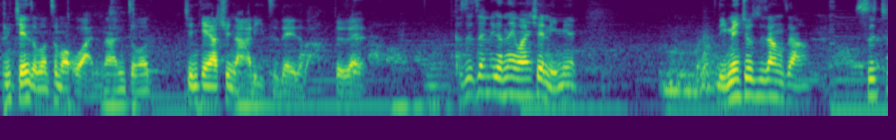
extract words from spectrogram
你今天怎么这么晚呢、你怎么今天要去哪里之类的吧？对不对？可是，在那个内湾线里面，里面就是这样子啊。司机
